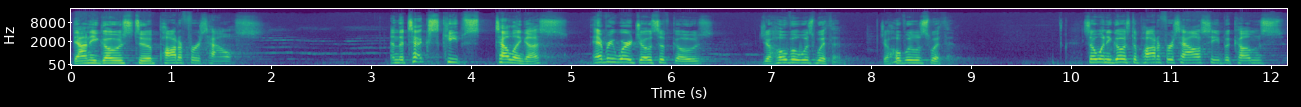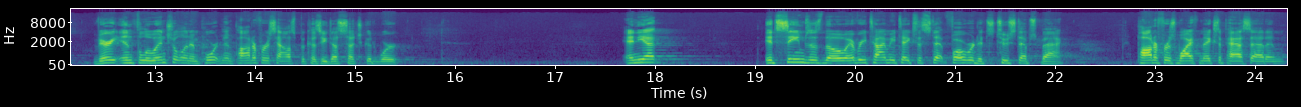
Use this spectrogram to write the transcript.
Down he goes to Potiphar's house, and the text keeps telling us everywhere Joseph goes, Jehovah was with him. Jehovah was with him. So when he goes to Potiphar's house, he becomes very influential and important in Potiphar's house because he does such good work. And yet, it seems as though every time he takes a step forward, it's two steps back. Potiphar's wife makes a pass at him.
